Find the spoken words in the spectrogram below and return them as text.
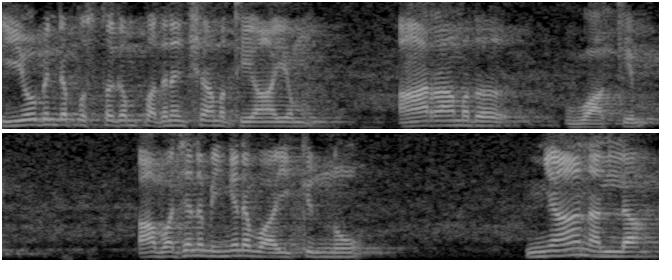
ഇയോബിന്റെ പുസ്തകം പതിനഞ്ചാം അധ്യായം ആറാമത് വാക്യം. ആ വചനം ഇങ്ങനെ വായിക്കുന്നു. ഞാനല്ല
